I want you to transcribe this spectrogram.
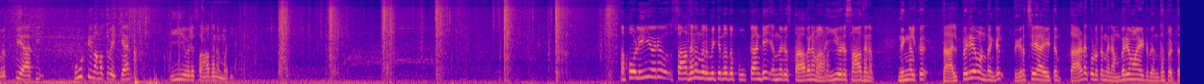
വൃത്തിയാക്കി കൂട്ടി നമുക്ക് വയ്ക്കാൻ ഈ ഒരു സാധനം മതി. അപ്പോൾ ഈ ഒരു സാധനം നിർമ്മിക്കുന്നത് പൂക്കാണ്ടി എന്നൊരു സ്ഥാപനമാണ്. ഈ ഒരു സാധനം നിങ്ങൾക്ക് താല്പര്യമുണ്ടെങ്കിൽ തീർച്ചയായിട്ടും താഴെ കൊടുക്കുന്ന നമ്പരുമായിട്ട് ബന്ധപ്പെട്ട്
